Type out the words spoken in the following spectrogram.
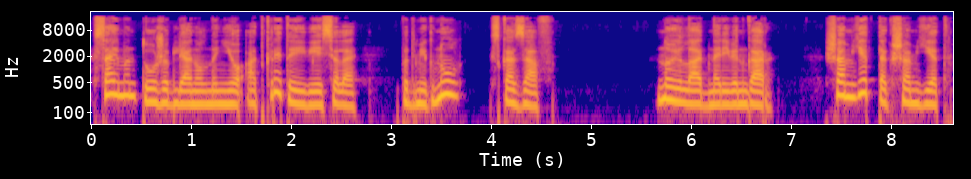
Саймон тоже глянул на нее открыто и весело, подмигнул, сказав «Ну и ладно, Ревенгар, шамьет так шамьет,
